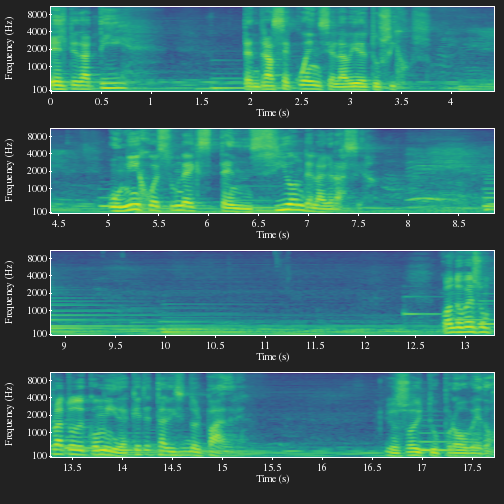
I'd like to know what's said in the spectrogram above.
él te da a ti, tendrá secuencia en la vida de tus hijos. Un hijo es una extensión de la gracia. Cuando ves un plato de comida, ¿qué te está diciendo el Padre? Yo soy tu proveedor.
